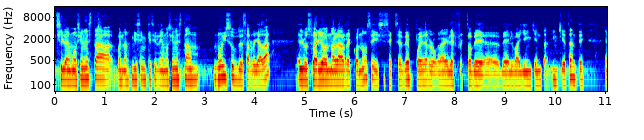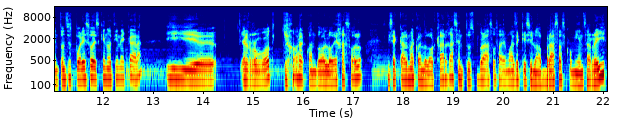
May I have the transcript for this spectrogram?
si la emoción está, bueno, dicen que si la emoción está muy subdesarrollada, el usuario no la reconoce y si se excede puede lograr el efecto del de, valle inquietante. Entonces por eso es que no tiene cara y eh, el robot llora cuando lo deja solo y se calma cuando lo cargas en tus brazos, además de que si lo abrazas comienza a reír.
